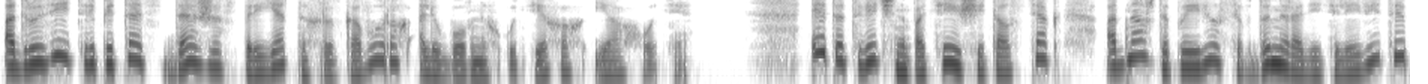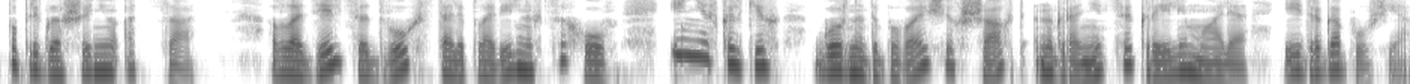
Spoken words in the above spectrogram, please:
а друзей трепетать даже в приятных разговорах о любовных утехах и охоте. Этот вечно потеющий толстяк однажды появился в доме родителей Виты по приглашению отца, владельца двух сталеплавильных цехов и нескольких горнодобывающих шахт на границе Крейли-Маля и Драгобужья.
